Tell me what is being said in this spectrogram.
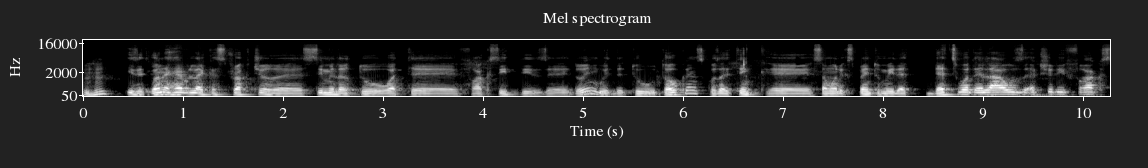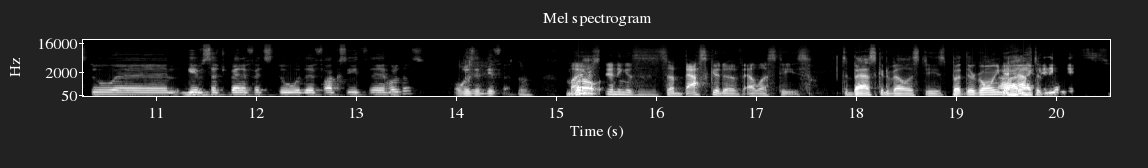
Mm-hmm. Is it gonna have like a structure uh, similar to what uh, Frax ETH is uh, doing with the two tokens? Because I think uh, someone explained to me that that's what allows actually Frax to uh, give such benefits to the Frax ETH uh, holders, or is it different? So my well, understanding is it's a basket of LSDs. It's a basket of LSDs, but they're going to ah, have like to index,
